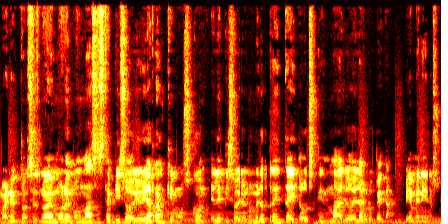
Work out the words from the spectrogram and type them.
Bueno, entonces no demoremos más este episodio y arranquemos con el episodio número 32 en mayo de la grupeta. Bienvenidos.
